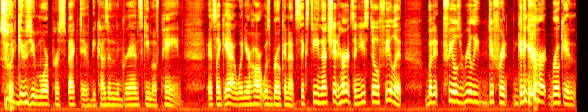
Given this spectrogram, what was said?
So it gives you more perspective because, in the grand scheme of pain, it's like, yeah, when your heart was broken at 16, that shit hurts and you still feel it. But it feels really different getting your heart broken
